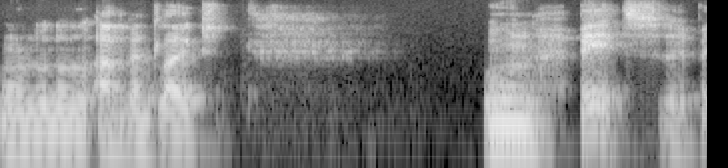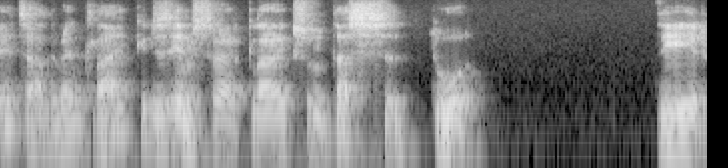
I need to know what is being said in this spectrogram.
un, un, un advent laiks. Un pēc, pēc adventa laika ir Ziemassvētku laiks, un tas to ir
